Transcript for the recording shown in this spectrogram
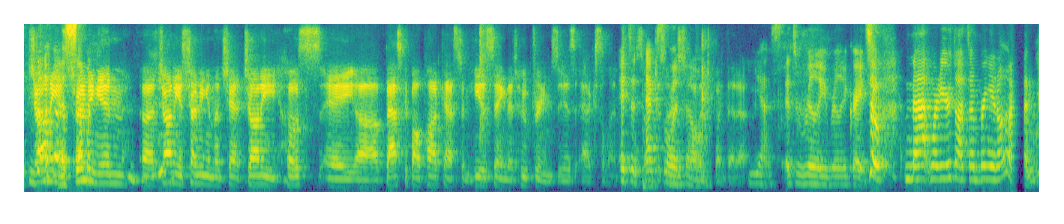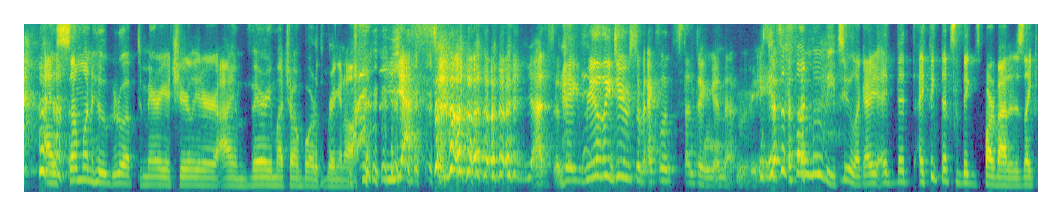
Johnny is someone- chiming in. Uh, Johnny is chiming in the chat. Johnny hosts a uh, basketball podcast, and he is saying that Hoop Dreams is excellent. It's an So excellent just film. to point that out. yes, it's really, really great. So, Matt, what are your thoughts on Bring It On? As someone who grew up to marry a cheerleader, I am very much on board with Bring It On. yes yes they really do some excellent stunting in that movie it's a fun movie too. Like I, I that I think that's the biggest part about it is like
